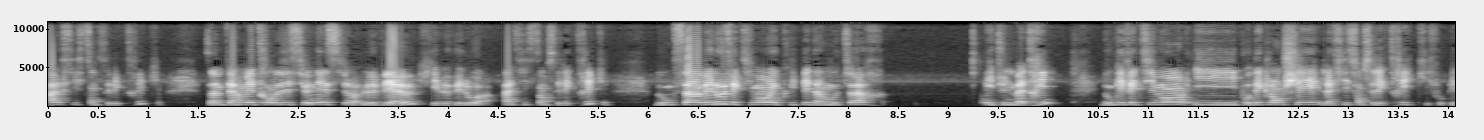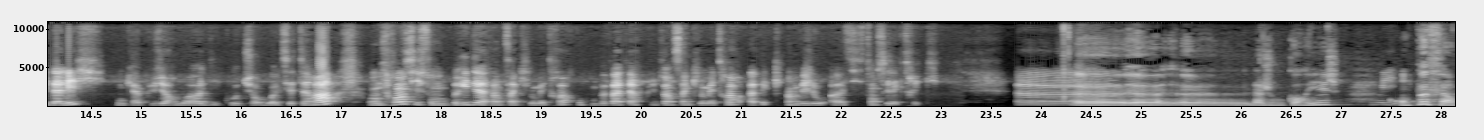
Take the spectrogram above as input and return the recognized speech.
assistance électrique. Ça me permet de transitionner sur le VAE, qui est le vélo assistance électrique. Donc c'est un vélo effectivement équipé d'un moteur et d'une batterie. Donc effectivement, il, pour déclencher l'assistance électrique, il faut pédaler. Donc il y a plusieurs modes, éco, turbo, etc. En France, ils sont bridés à 25 km/h, donc on ne peut pas faire plus de 25 km/h avec un vélo à assistance électrique. Euh... Euh, euh, là, je vous corrige. On peut faire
